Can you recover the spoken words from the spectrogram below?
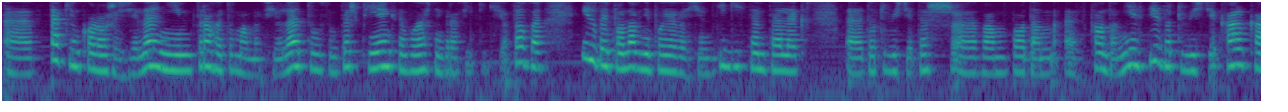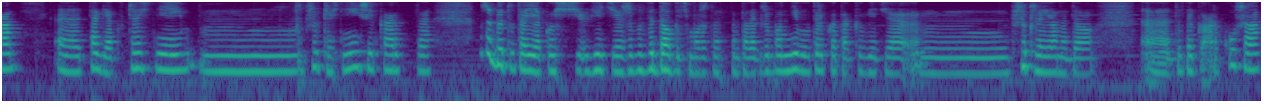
E, W takim kolorze zieleni, trochę tu mamy fioletu, są też piękne właśnie grafiki kwiatowe i tutaj ponownie pojawia się digi stempelek, E, to oczywiście też e, Wam podam skąd on jest. Jest oczywiście kalka, tak jak wcześniej, mm, przy wcześniejszej kartce, żeby tutaj jakoś, wiecie, żeby wydobyć może ten stempelek, żeby on nie był tylko tak, wiecie, mm, przyklejony do, do tego arkusza.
